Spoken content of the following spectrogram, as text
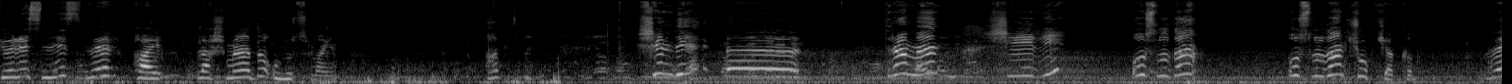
göresiniz ve paylaşmaya da unutmayın. Aa bitmedi. Şimdi eee Drammen şehri Oslo'dan Oslo'dan çok yakın ve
